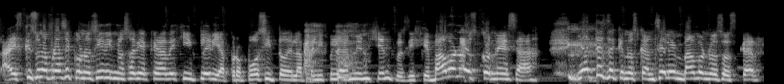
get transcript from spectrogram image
Ah, es que es una frase conocida y no sabía que era de Hitler. Y a propósito de la película de München, pues dije, vámonos con esa. Y antes de que nos cancelen, vámonos, Oscar.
